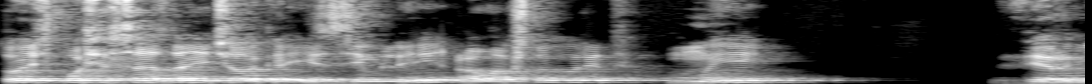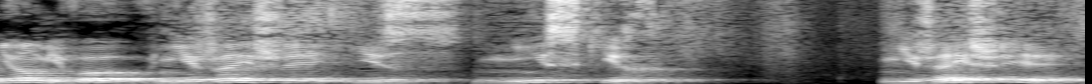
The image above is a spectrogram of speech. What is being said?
То есть после создания человека из земли, Аллах что говорит? Мы вернем его в нижайшее из низких. Нижайшие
